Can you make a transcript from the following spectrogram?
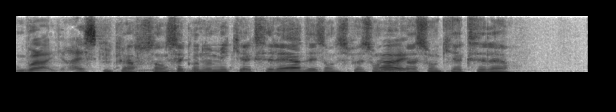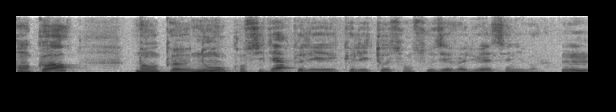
Donc voilà, il reste. Une croissance économique qui accélère, des anticipations ah d'inflation qui accélèrent encore. Donc nous, on considère que les, que les taux sont sous-évalués à ce niveau-là. Mmh.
